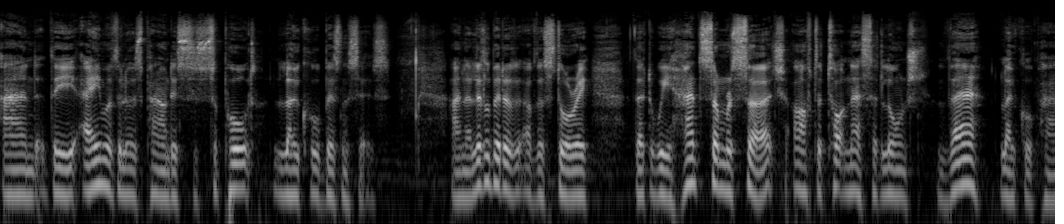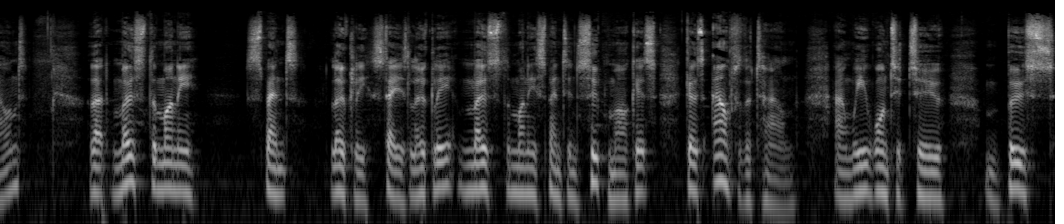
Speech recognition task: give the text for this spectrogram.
and the aim of the Lewis Pound is to support local businesses. And a little bit of, of, the story that we had some research after Totnes had launched their local pound that most of the money spent locally stays locally. Most of the money spent in supermarkets goes out of the town, and we wanted to boost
